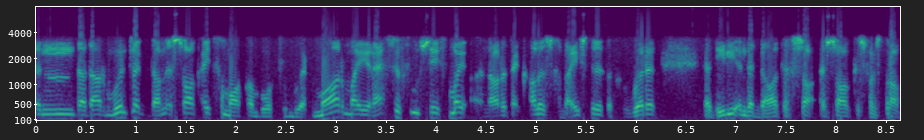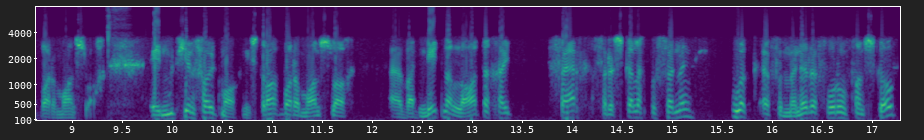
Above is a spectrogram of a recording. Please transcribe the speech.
in dat daar moontlik dan 'n saak uitgemaak kan word vir moord. Maar my regsgevoel sê vir my nadat ek alles geluister het en gehoor het dat hierdie inderdaad 'n sa saak is van strafbare manslag. En moet geen fout maak nie. Strafbare manslag uh, wat net nalatigheid verg vir 'n skuldige bevinding ook 'n verminderde vorm van skuld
